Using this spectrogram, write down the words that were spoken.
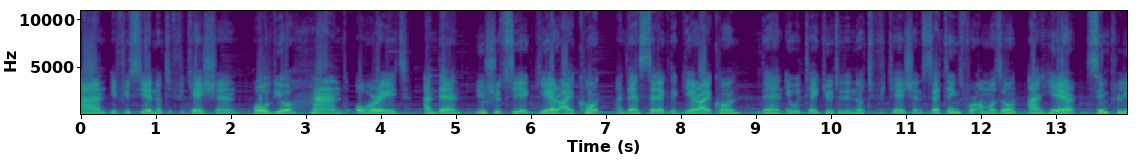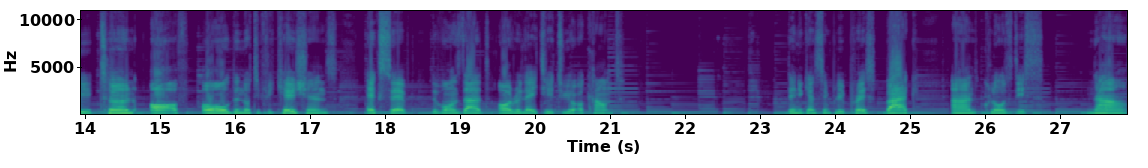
and if you see a notification, hold your hand over it and then you should see a gear icon and then select the gear icon. Then it will take you to the notification settings for Amazon. And here simply turn off all the notifications except the ones that are related to your account. Then you can simply press back and close this now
